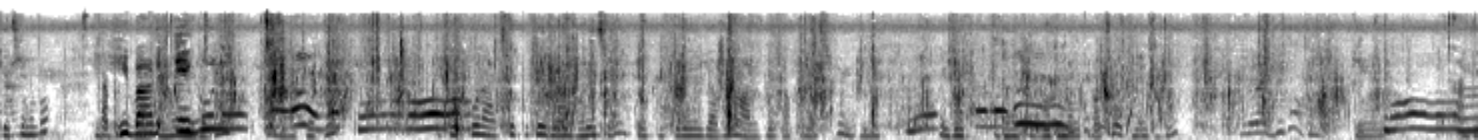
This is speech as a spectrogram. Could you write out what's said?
কেচে নেব। এবার। এগুলো পুকুর আছে পুকুরে জল ভরেছে তো পুকুরে যাব না অল্প কাপড় আছে এগুলো এই যে ওখানে একটা বড় নলকূপ আছে ওখানে যাব তো আগে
